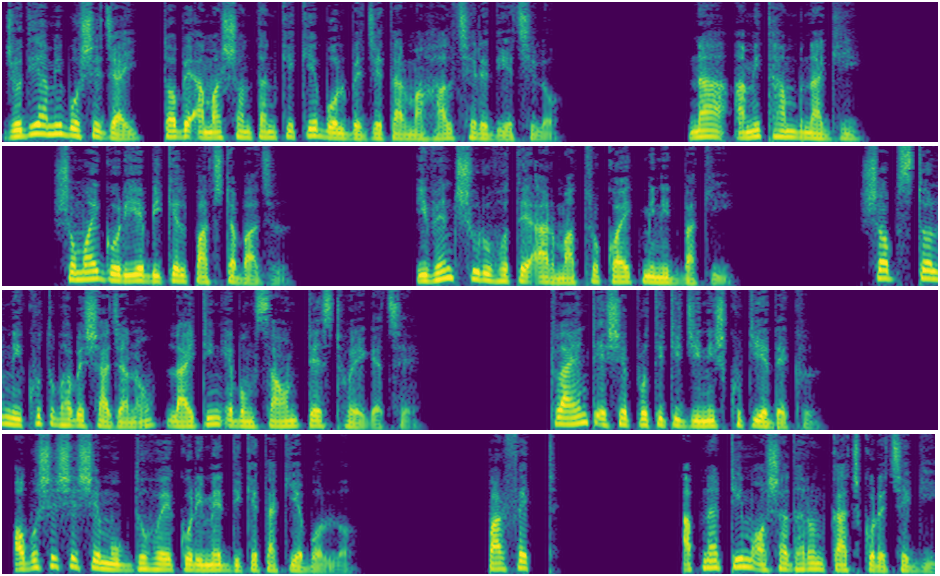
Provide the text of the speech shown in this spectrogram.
যদি আমি বসে যাই, তবে আমার সন্তানকে কে বলবে যে তার মা হাল ছেড়ে দিয়েছিল? না, আমি থামব না ঘি। সময় গড়িয়ে বিকেল পাঁচটা বাজল। ইভেন্ট শুরু হতে আর মাত্র কয়েক মিনিট বাকি। সব স্টল নিখুঁতভাবে সাজানো, লাইটিং এবং সাউন্ড টেস্ট হয়ে গেছে। ক্লায়েন্ট এসে প্রতিটি জিনিস খুঁটিয়ে দেখল। অবশেষে সে মুগ্ধ হয়ে করিমের দিকে তাকিয়ে বলল, পারফেক্ট। আপনার টিম অসাধারণ কাজ করেছে গি।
